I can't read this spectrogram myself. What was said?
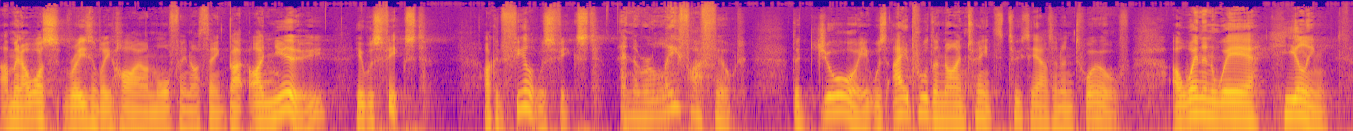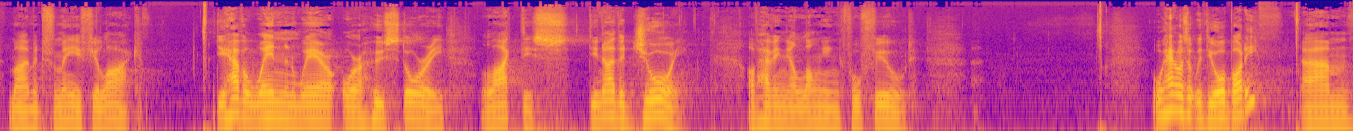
I mean, I was reasonably high on morphine, I think, but I knew it was fixed. I could feel it was fixed. And the relief I felt, the joy, it was April the 19th, 2012 a when and where healing moment for me, if you like. Do you have a when and where or a who story like this? Do you know the joy of having a longing fulfilled? Well, how is it with your body? Um,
